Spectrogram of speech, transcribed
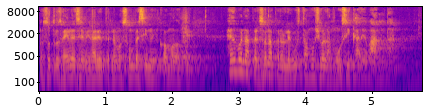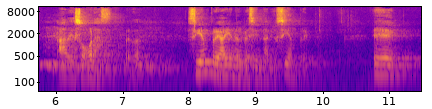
Nosotros ahí en el seminario tenemos un vecino incómodo que es buena persona, pero le gusta mucho la música de banda, a deshoras, ¿verdad? Siempre hay en el vecindario, siempre. Eh,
